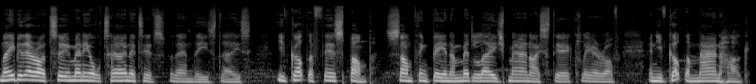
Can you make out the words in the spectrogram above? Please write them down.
Maybe there are too many alternatives for them these days. You've got the fist bump, something being a middle aged man I steer clear of, and you've got the man hug,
